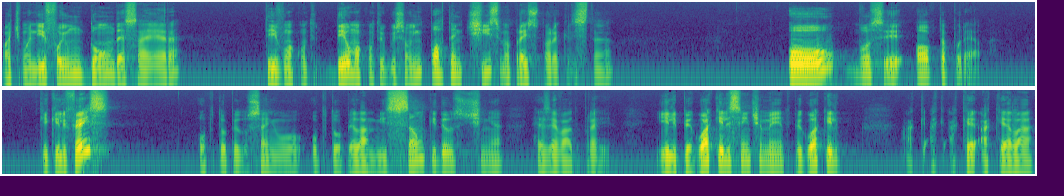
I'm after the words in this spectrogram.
O Atmani foi um dom dessa era, teve uma, deu uma contribuição importantíssima para a história cristã. Ou você opta por ela. O que, que ele fez? Optou pelo Senhor, optou pela missão que Deus tinha reservado para ele. E ele pegou aquele sentimento, pegou aquele, aquela,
